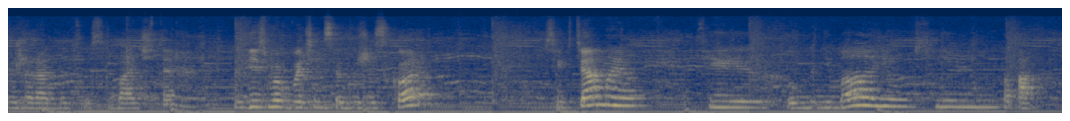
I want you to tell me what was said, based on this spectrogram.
дуже рада це все бачити. Надіюсь, ми побачимося дуже скоро. Всіх тямаю, всіх обнімаю, всім па-па!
